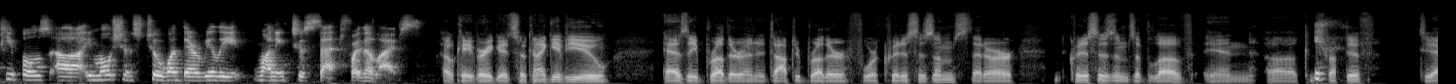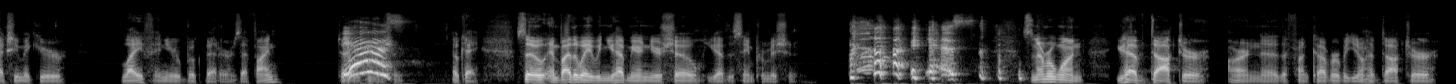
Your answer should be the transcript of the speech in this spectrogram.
people's uh, emotions to what they're really wanting to set for their lives. Okay, very good. So, can I give you, as a brother, an adopted brother, four criticisms that are criticisms of love and uh, constructive to actually make your life and your book better? Is that fine? Yes. Permission? Okay. So, and by the way, when you have me on your show, you have the same permission. yes. So, number one, you have doctor on uh, the front cover, but you don't have doctor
